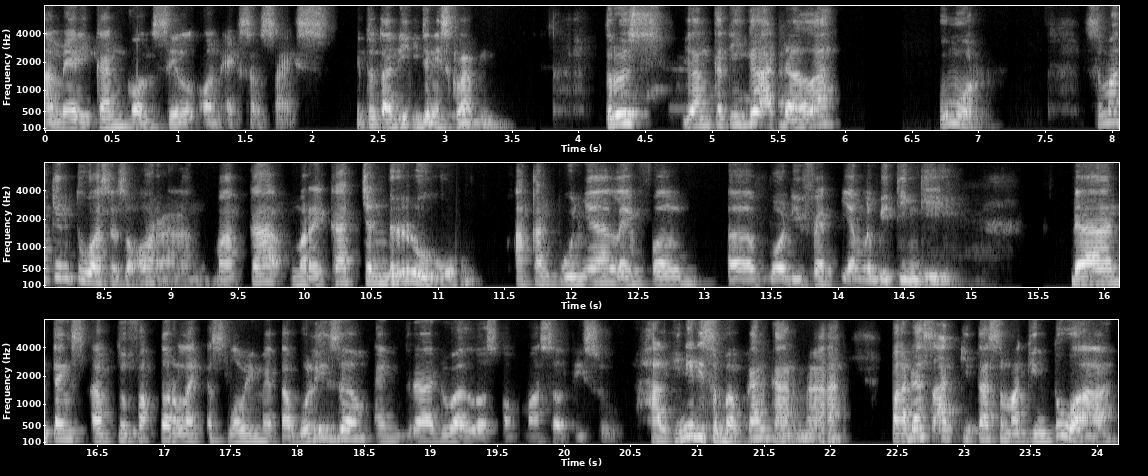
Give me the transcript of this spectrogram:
American Council on Exercise. Itu tadi jenis kelamin. Terus yang ketiga adalah umur. Semakin tua seseorang maka mereka cenderung akan punya level uh, body fat yang lebih tinggi. Dan thanks up to factor like a slowing metabolism and gradual loss of muscle tissue. Hal ini disebabkan karena pada saat kita semakin tua,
